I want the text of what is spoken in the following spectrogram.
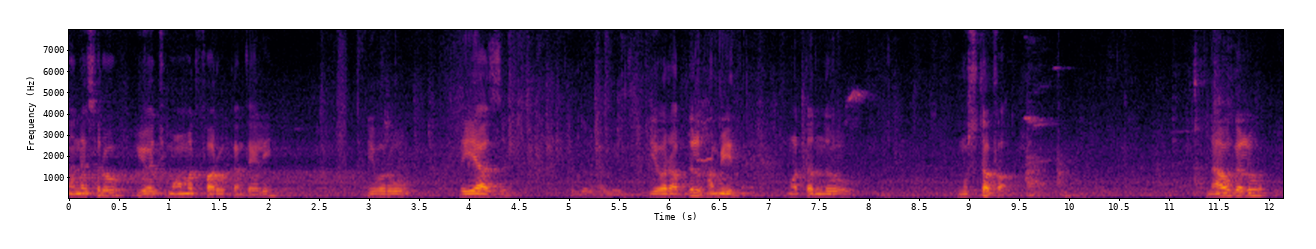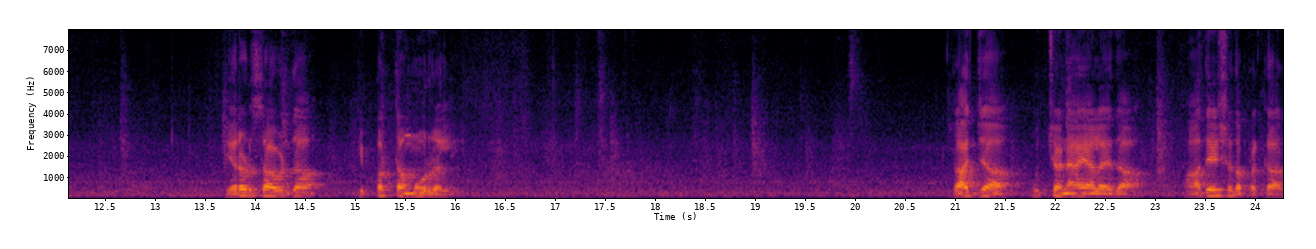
ನನ್ನ ಹೆಸರು ಯು ಎಚ್ ಮೊಹಮ್ಮದ್ ಫಾರೂಕ್ ಅಂತ ಹೇಳಿ. ಇವರು ರಿಯಾಜ್ ಇವರು ಅಬ್ದುಲ್ ಹಮೀದ್ ಮತ್ತೊಂದು ಮುಸ್ತಫಾ. ನಾವುಗಳು ಎರಡು ಸಾವಿರದ ಇಪ್ಪತ್ತ ಮೂರರಲ್ಲಿ ರಾಜ್ಯ ಉಚ್ಚ ನ್ಯಾಯಾಲಯದ ಆದೇಶದ ಪ್ರಕಾರ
